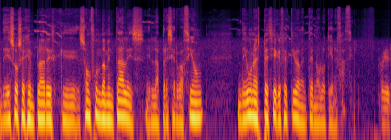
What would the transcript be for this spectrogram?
de esos ejemplares que son fundamentales en la preservación de una especie que efectivamente no lo tiene fácil. Pues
